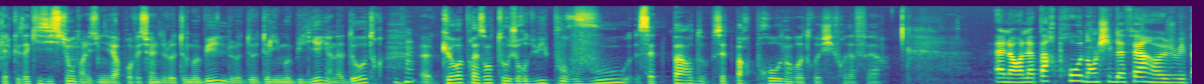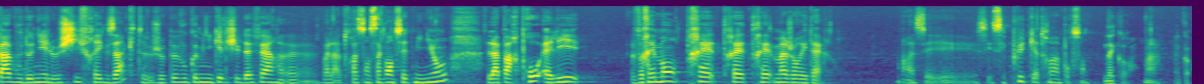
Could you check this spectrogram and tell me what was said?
quelques acquisitions dans les univers professionnels de l'automobile, de, l'immobilier, il y en a d'autres. Mhm. que représente aujourd'hui pour vous cette part, cette part pro dans votre chiffre d'affaires? Alors la part pro dans le chiffre d'affaires, je ne vais pas vous donner le chiffre exact. Je peux vous communiquer le chiffre d'affaires, voilà, 357 millions. La part pro, elle est vraiment très très très majoritaire c'est plus de 80%. D'accord. D'accord.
